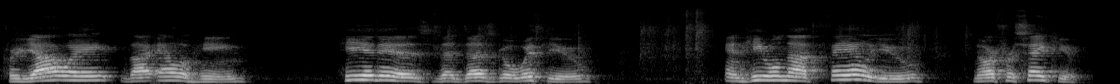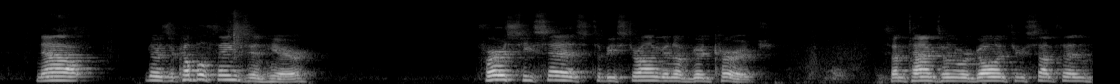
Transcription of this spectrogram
for Yahweh thy Elohim, he it is that does go with you, and he will not fail you nor forsake you. Now, there's a couple things in here. First, he says to be strong and of good courage. Sometimes when we're going through something,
